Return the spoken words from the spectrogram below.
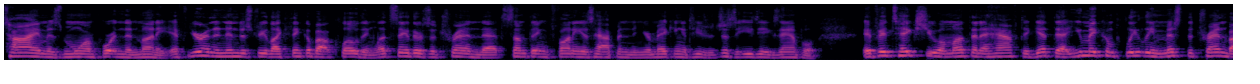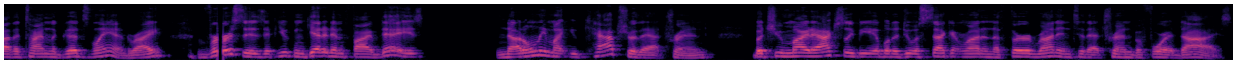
time is more important than money. If you're in an industry like think about clothing, let's say there's a trend that something funny has happened and you're making a t-shirt, just an easy example. If it takes you a month and a half to get that, you may completely miss the trend by the time the goods land, right? Versus if you can get it in five days, not only might you capture that trend, but you might actually be able to do a second run and a third run into that trend before it dies.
